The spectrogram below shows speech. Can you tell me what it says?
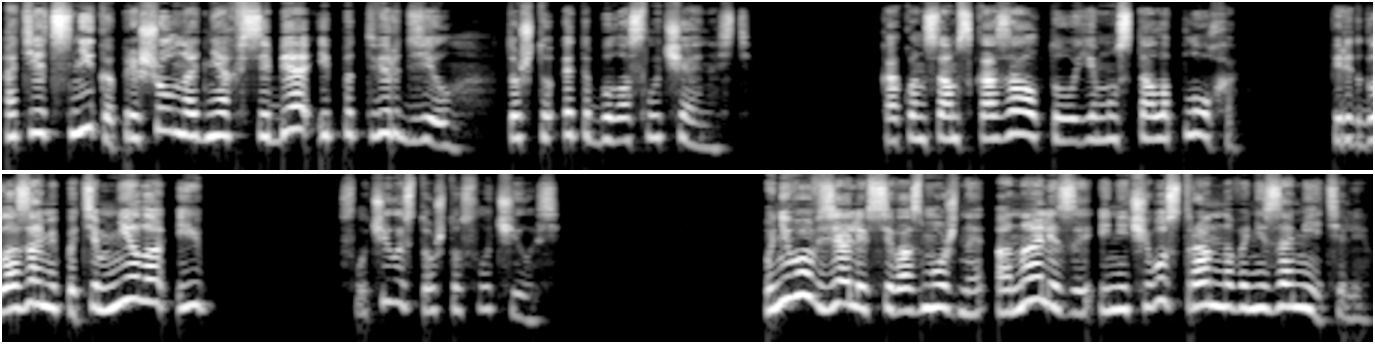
Отец Ника пришел на днях в себя и подтвердил то, что это была случайность. Как он сам сказал, то ему стало плохо. Перед глазами потемнело, и случилось то, что случилось. У него взяли всевозможные анализы и ничего странного не заметили.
